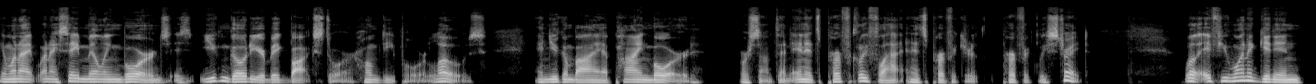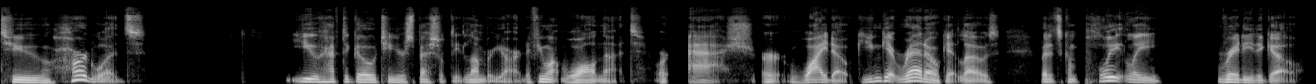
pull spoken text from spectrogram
And when I when I say milling boards, is you can go to your big box store, Home Depot or Lowe's, and you can buy a pine board or something, and it's perfectly flat and it's perfectly perfectly straight. Well, if you want to get into hardwoods, you have to go to your specialty lumber yard. If you want walnut or ash or white oak, you can get red oak at Lowe's, but it's completely ready to go.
